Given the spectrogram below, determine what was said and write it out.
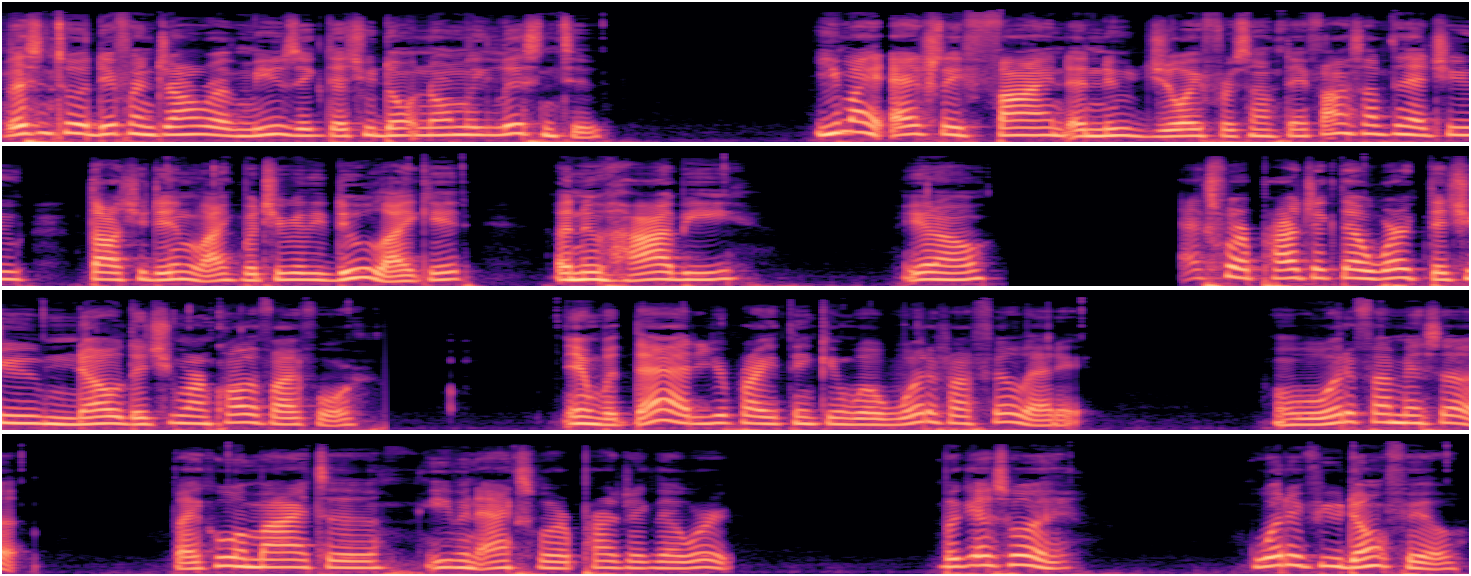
Listen to a different genre of music that you don't normally listen to. You might actually find a new joy for something. Find something that you thought you didn't like, but you really do like it. A new hobby, you know. Ask for a project at work that you know that you aren't qualified for. And with that, you're probably thinking, well, what if I fail at it? Well, what if I mess up? Like, who am I to even ask for a project at work? But guess what? What if you don't fail?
